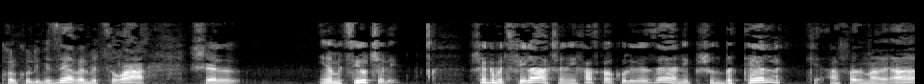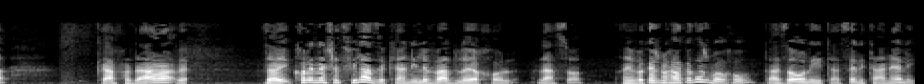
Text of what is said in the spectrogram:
כל כולי בזה, אבל בצורה של, עם המציאות שלי. עכשיו גם בתפילה, כשאני נכנס כל כולי לזה, אני פשוט בטל כאף עד מראה, כאף עד הערה. כל העניין של תפילה זה כי אני לבד לא יכול לעשות. אני מבקש ממך הקדוש ברוך הוא, תעזור לי, תעשה לי, תענה לי.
